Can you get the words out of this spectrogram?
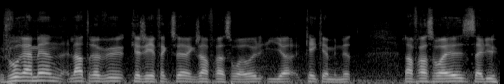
je vous ramène l'entrevue que j'ai effectuée avec Jean-François Hull il y a quelques minutes. Jean-François Hull, salut.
